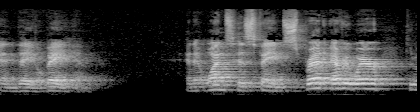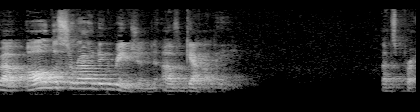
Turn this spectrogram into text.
and they obey him. And at once his fame spread everywhere throughout all the surrounding region of Galilee. Let's pray.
